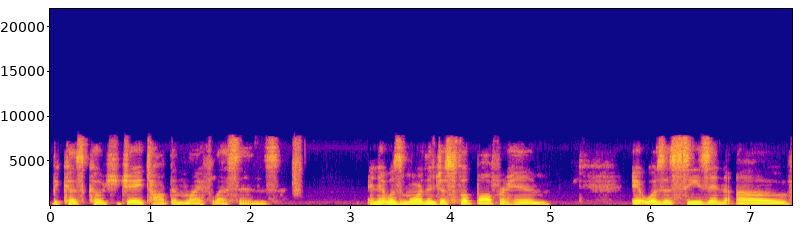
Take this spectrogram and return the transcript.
because Coach Jay taught them life lessons. And it was more than just football for him, it was a season of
